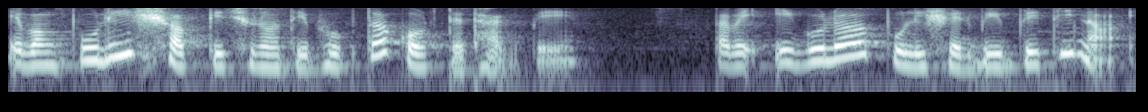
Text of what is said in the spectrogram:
এবং পুলিশ সব কিছু নথিভুক্ত করতে থাকবে। তবে এগুলো পুলিশের বিবৃতি নয়।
